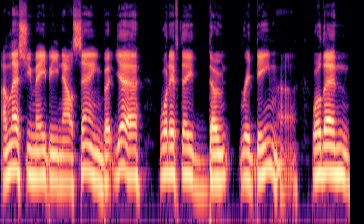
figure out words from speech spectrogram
Unless you may be now saying, but yeah, what if they don't redeem her? Well, then,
